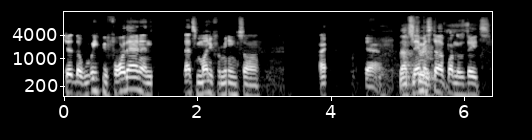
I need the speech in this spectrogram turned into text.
just the week before that, and that's money for me. So, I yeah, that's they true. messed up on those dates.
